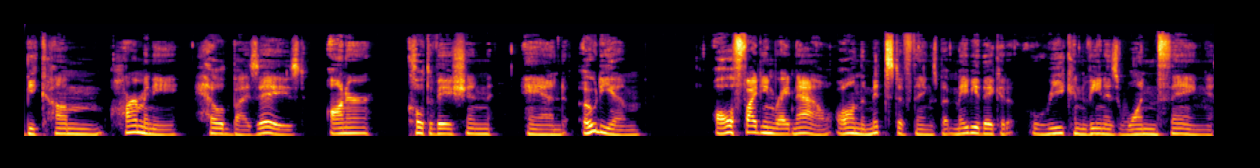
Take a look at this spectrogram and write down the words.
become harmony held by Sazed, honor, cultivation, and odium all fighting right now, all in the midst of things, but maybe they could reconvene as one thing.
